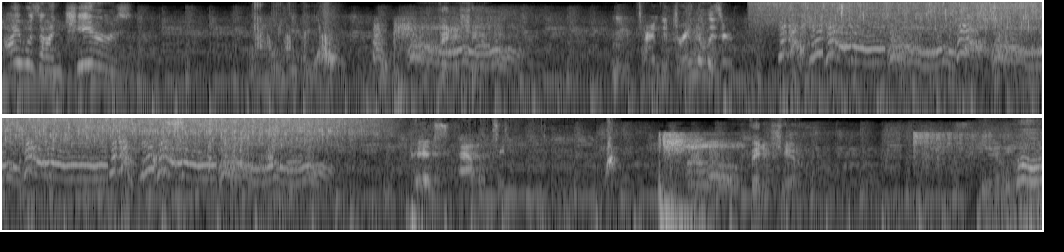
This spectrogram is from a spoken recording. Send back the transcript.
I was on Cheers! Finish him. Hmm, time to drain the lizard. Piss Ality. Finish him. Here we go.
